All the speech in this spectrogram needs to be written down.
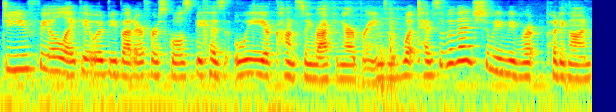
Do you feel like it would be better for schools because we are constantly racking our brains with what types of events should we be putting on?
